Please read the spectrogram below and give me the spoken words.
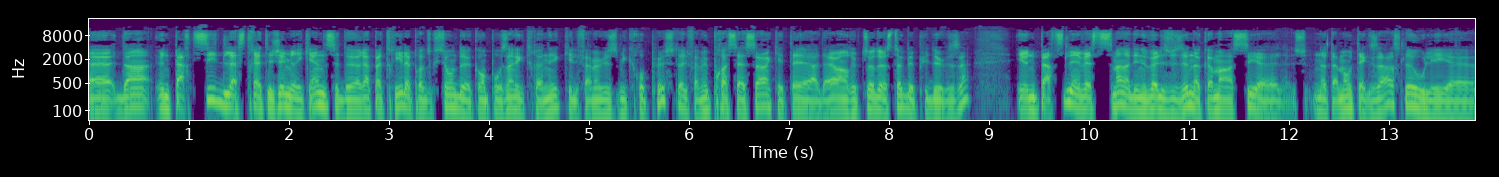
Euh, dans une partie de la stratégie américaine, c'est de rapatrier la production de composants électroniques et les fameuses micropuces, là, les fameux processeurs qui étaient euh, d'ailleurs en rupture de stock depuis deux ans. Et une partie de l'investissement dans des nouvelles usines a commencé, euh, notamment au Texas, là, où, les, euh,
